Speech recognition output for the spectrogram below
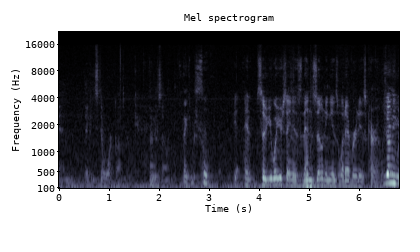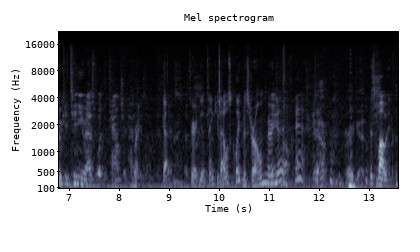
and they can still work on the zoning. Thank you, Mr. So, yeah, and so you, what you're saying is then zoning is whatever it is currently? Zoning would continue as what the township has Right. as. Got it. Very good. Thank you. That was quick, Mr. Ullum. Very Yeah, you're good. welcome. Yeah. Yeah, very good. Ms. Bobbitt.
